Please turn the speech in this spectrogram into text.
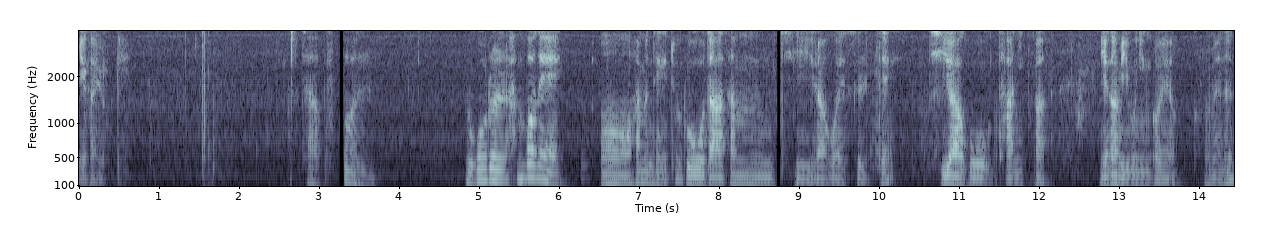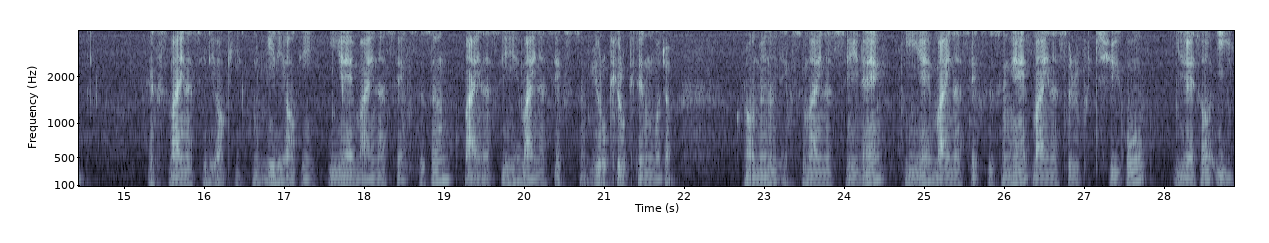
얘가 이렇게 자 9번 요거를 한 번에 어, 하면 되겠죠. 로다 3지라고 했을 때 지하고 다니까 얘가 미분인 거예요. 그러면은 x-1이 여기, 그럼 1이 여기, 2의 마이너스 x승, 마이너스 2의 마이너스 x승 이렇게 이렇게 되는 거죠. 그러면은 x-1에 2의 마이너스 x승에 마이너스를 붙이고 1에서 2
